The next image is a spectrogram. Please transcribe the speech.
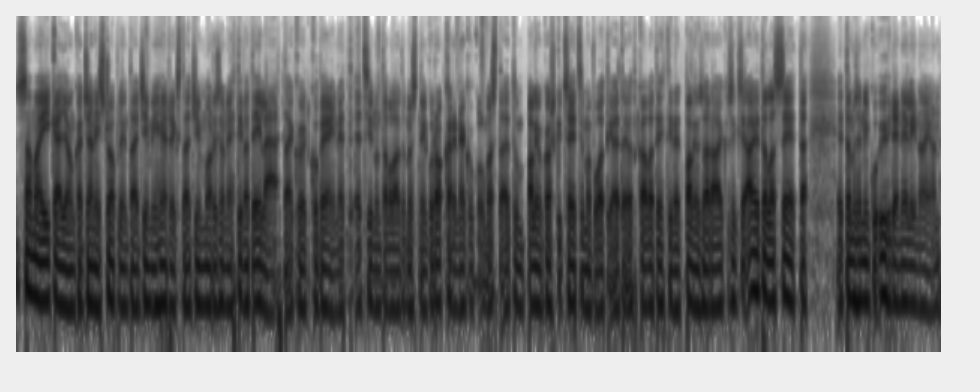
sama ikä, jonka Janis Joplin tai Jimi Hendrix tai Jim Morrison ehtivät elää, tai Kurt Cobain. Että et siinä on tavallaan tämmöistä niin kuin rockarin näkökulmasta, että on paljon 27-vuotiaita, jotka ovat ehtineet paljon saada aikaiseksi. Ajatella se, että, että tämmöisen niin kuin yhden elinajan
